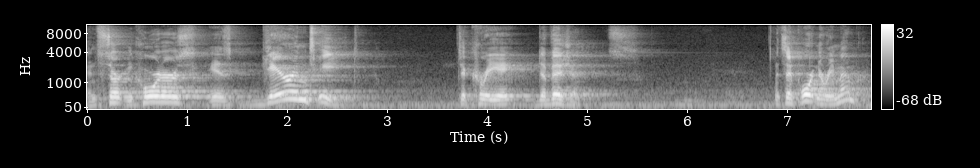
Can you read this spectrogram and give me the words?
in certain quarters is guaranteed to create divisions. It's important to remember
